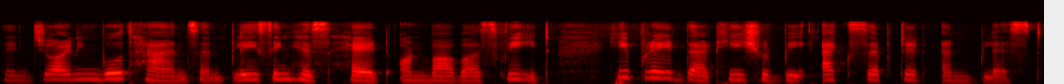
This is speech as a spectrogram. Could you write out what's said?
Then, joining both hands and placing his head on Baba's feet, he prayed that he should be accepted and blessed.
